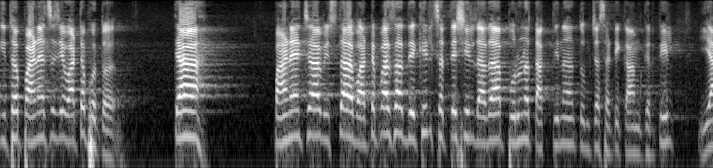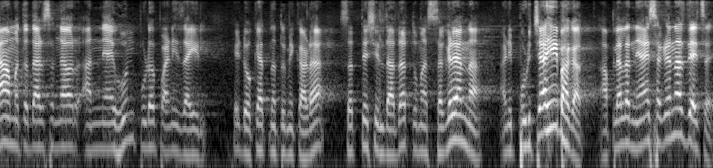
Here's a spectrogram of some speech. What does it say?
इथं पाण्याचं जे वाटप होतं त्या पाण्याच्या विस्तार वाटपाचा देखील सत्यशील दादा पूर्ण ताकदीनं तुमच्यासाठी काम करतील. या मतदारसंघावर अन्याय होऊन पुढं पाणी जाईल हे डोक्यातनं तुम्ही काढा. सत्यशील दादा तुम्हा सगळ्यांना आणि पुढच्याही भागात आपल्याला न्याय सगळ्यांनाच द्यायचा आहे.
